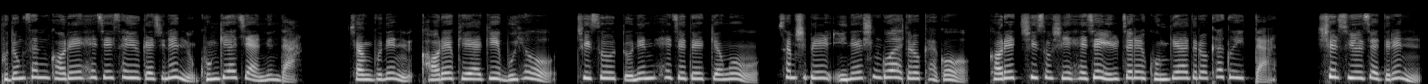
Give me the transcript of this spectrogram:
부동산 거래 해제 사유까지는 공개하지 않는다. 정부는 거래 계약이 무효, 취소 또는 해제될 경우 30일 이내 신고하도록 하고 거래 취소 시 해제 일자를 공개하도록 하고 있다. 실수요자들은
